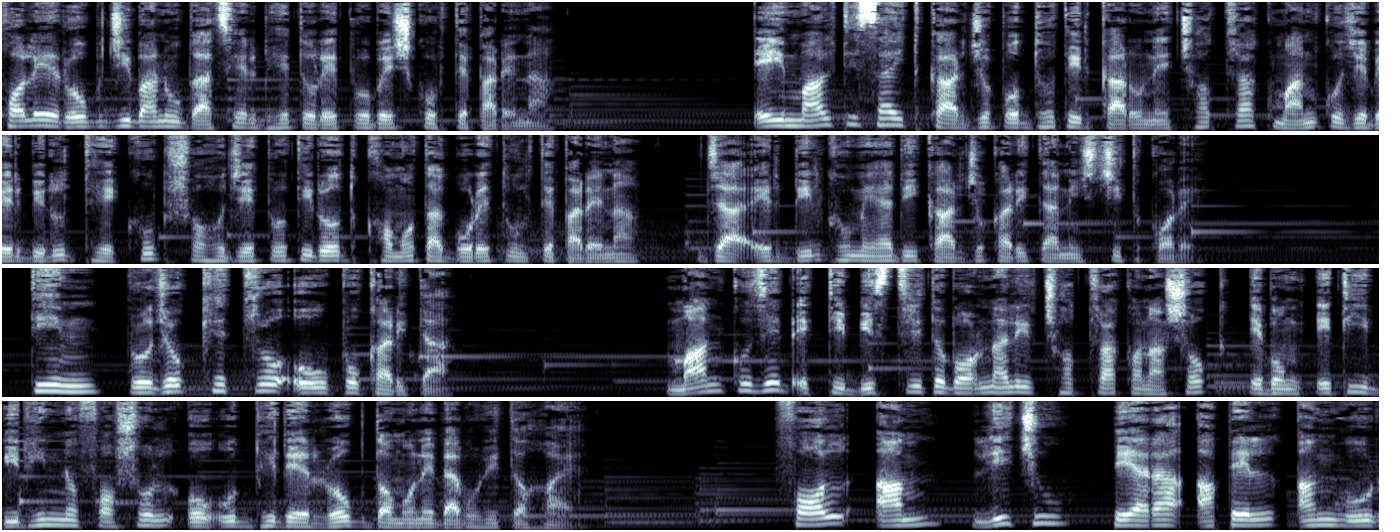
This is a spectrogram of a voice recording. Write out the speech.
ফলে রোগজীবাণু গাছের ভেতরে প্রবেশ করতে পারে না। এই মাল্টিসাইট কার্যপদ্ধতির কারণে ছত্রাক মানকোজেবের বিরুদ্ধে খুব সহজে প্রতিরোধ ক্ষমতা গড়ে তুলতে পারে না, যা এর দীর্ঘমেয়াদী কার্যকারিতা নিশ্চিত করে। তিন প্রযোগক্ষেত্র ও উপকারিতা। মানকোজেব একটি বিস্তৃত বর্ণালীর ছত্রাকনাশক এবং এটি বিভিন্ন ফসল ও উদ্ভিদের রোগ দমনে ব্যবহৃত হয়। ফল, আম, লিচু, পেয়ারা, আপেল, আঙ্গুর,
